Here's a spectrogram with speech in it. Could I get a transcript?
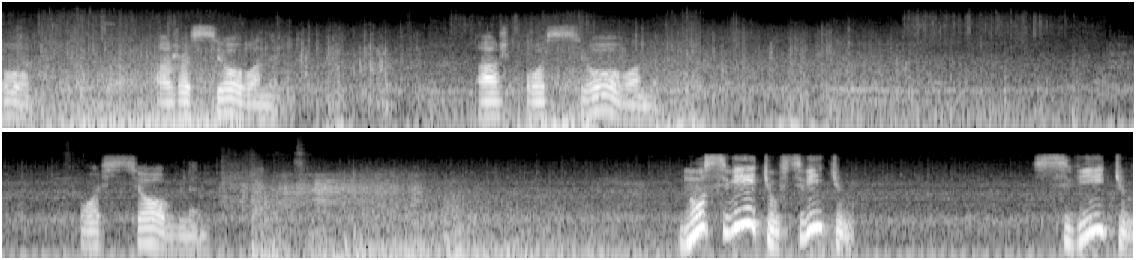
О, аж ось сьо вони. Аж ось сьо вони. Ось сьо, блін. Ну, світю, світю. Світю.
